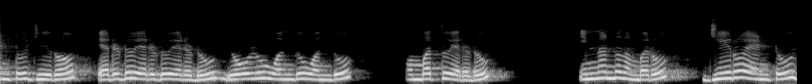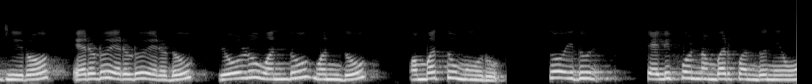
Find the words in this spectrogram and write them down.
ಎಂಟು ಜೀರೋ ಎರಡು ಎರಡು ಎರಡು ಏಳು ಒಂದು ಒಂದು ಒಂಬತ್ತು ಎರಡು. ಇನ್ನೊಂದು ನಂಬರು ಜೀರೋ ಎಂಟು ಜೀರೋ ಎರಡು ಎರಡು ಎರಡು ಏಳು ಒಂದು ಒಂದು ಒಂಬತ್ತು ಮೂರು. ಸೊ ಇದು ಟೆಲಿಫೋನ್ ನಂಬರ್ ಬಂದು ನೀವು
